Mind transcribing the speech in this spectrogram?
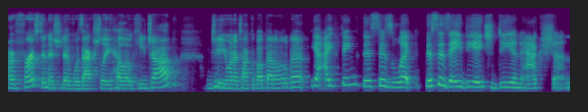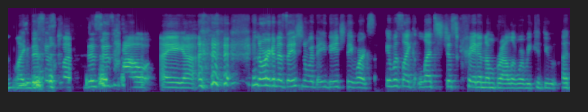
our first initiative was actually Hello Hijab. Do you want to talk about that a little bit? Yeah, I think this is what this is ADHD in action. Like this is what this is how a uh, an organization with ADHD works. It was like let's just create an umbrella where we could do a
